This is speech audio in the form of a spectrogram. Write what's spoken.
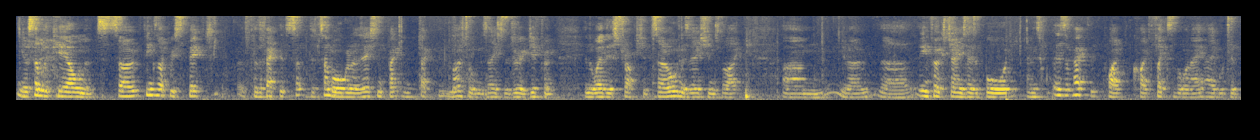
you know some of the key elements. So things like respect for the fact that some, that some organisations, in fact, most organisations are very different in the way they're structured. So organisations like um, you know uh, Info Exchange has a board and is, in fact quite quite flexible and able to,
